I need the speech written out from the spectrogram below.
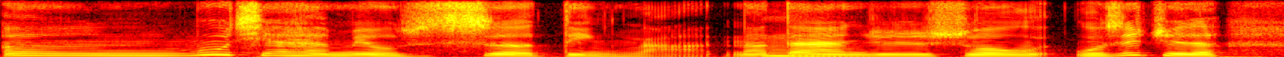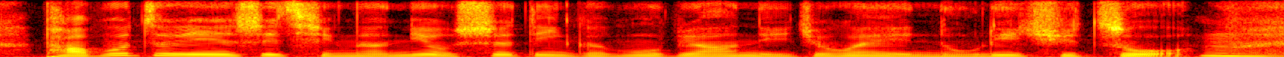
嗯，目前还没有设定啦。那当然就是说，我我是觉得跑步这件事情呢，你有设定一个目标，你就会努力去做。嗯，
